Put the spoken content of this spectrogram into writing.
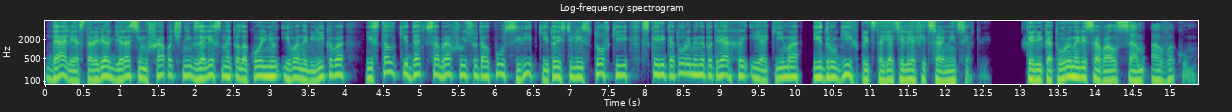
Далее старовер Герасим Шапочник залез на колокольню Ивана Великого и стал кидать в собравшуюся толпу свитки, то есть листовки с карикатурами на патриарха Иакима и других предстоятелей официальной церкви. Карикатуры нарисовал сам Аввакум.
